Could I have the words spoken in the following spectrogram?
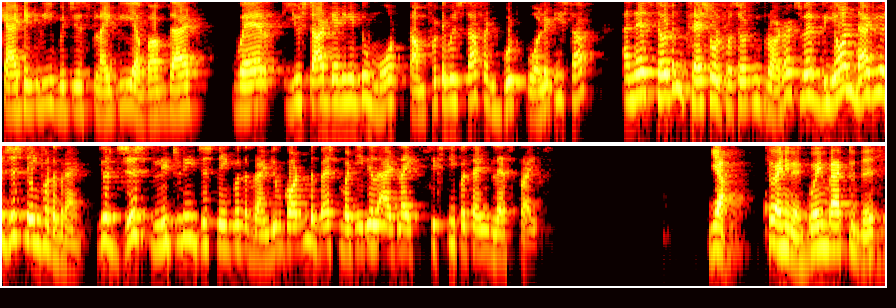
category which is slightly above that, where you start getting into more comfortable stuff and good quality stuff. And there's certain threshold for certain products where beyond that you're just paying for the brand. You're just literally just paying for the brand. You've gotten the best material at like 60% less price. Yeah. So anyway, going back to this,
